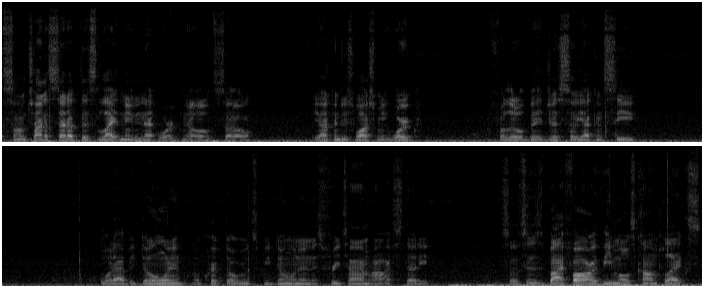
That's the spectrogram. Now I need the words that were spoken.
Alright, so I'm trying to set up this lightning network node so y'all can just watch me work for a little bit just so y'all can see what I be doing, what crypto roots be doing in this free time, how I study. So this is by far the most complex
